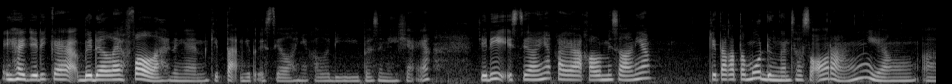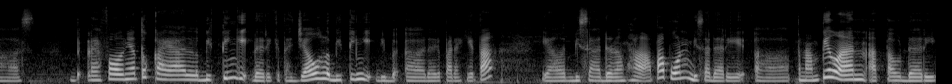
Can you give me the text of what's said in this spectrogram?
Ya jadi kayak beda level lah dengan kita gitu istilahnya kalau di bahasa Indonesia ya. Jadi istilahnya kayak kalau misalnya kita ketemu dengan seseorang yang s- levelnya tuh kayak lebih tinggi dari kita jauh lebih tinggi di, eh, daripada kita ya bisa dalam hal apa pun bisa dari eh, penampilan atau dari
